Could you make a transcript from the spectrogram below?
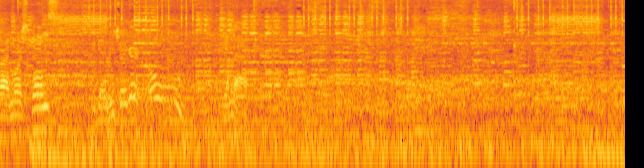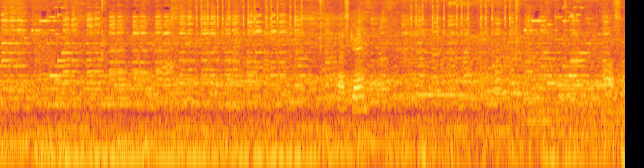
Five more spins. We got a retrigger. Oh, get that. Last game. Awesome.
